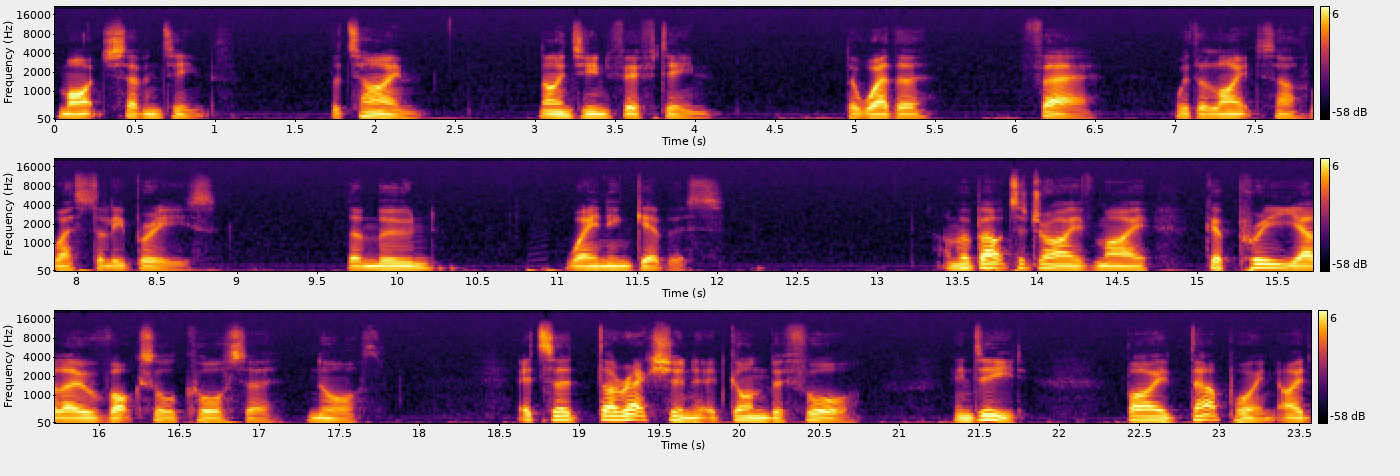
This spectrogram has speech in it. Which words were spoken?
March 17th, the time 1915, the weather fair with a light southwesterly breeze, the moon waning gibbous. I'm about to drive my Capri yellow Vauxhall Corsa north. It's a direction it had gone before. Indeed, by that point I'd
